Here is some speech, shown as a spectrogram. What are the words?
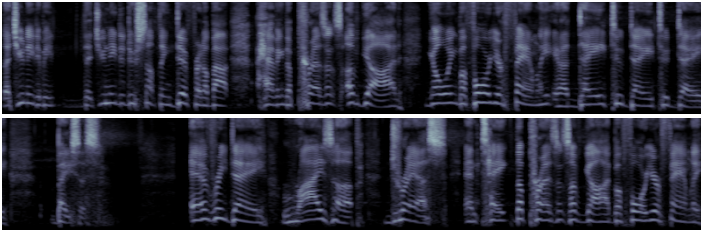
That you need to be that you need to do something different about having the presence of God going before your family in a day to day to day basis. Every day, rise up, dress, and take the presence of God before your family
